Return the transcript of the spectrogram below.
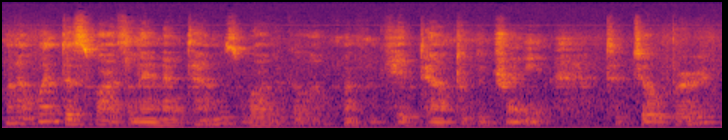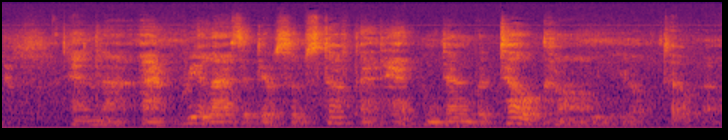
when I went to Swaziland that time it was a while ago. I went from Cape Town, took the train to Joburg, and uh, I realized that there was some stuff that hadn't done with Telkom. You know, Telkom.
